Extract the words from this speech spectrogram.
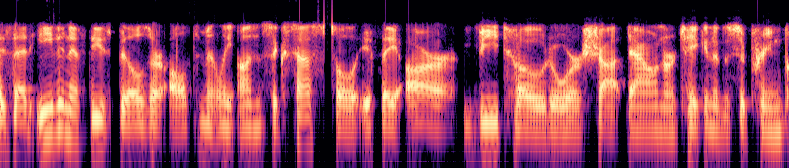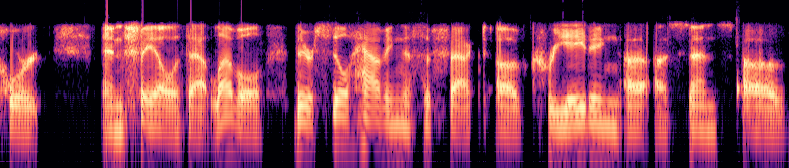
is that even if these bills are ultimately unsuccessful, if they are vetoed or shot down or taken to the Supreme Court and fail at that level, they're still having this effect of creating a, a sense of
